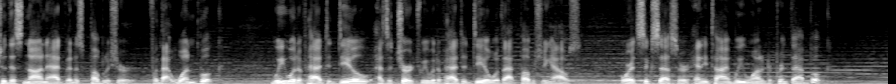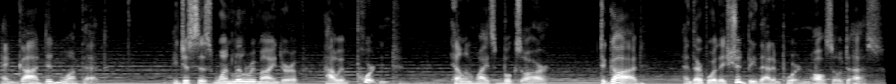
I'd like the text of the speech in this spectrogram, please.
to this non Adventist publisher for that one book. We would have had to deal, as a church, we would have had to deal with that publishing house or its successor anytime we wanted to print that book. And God didn't want that. It just is one little reminder of how important Ellen White's books are to God, and therefore they should be that important also to us.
